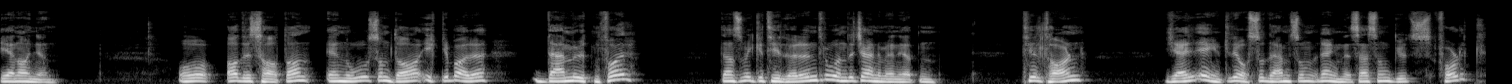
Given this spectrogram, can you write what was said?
er en annen. Og adressatene er noe som da ikke bare dem utenfor, dem som ikke tilhører den troende kjernemenigheten. Tiltalen gjelder egentlig også dem som regner seg som Guds folk,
